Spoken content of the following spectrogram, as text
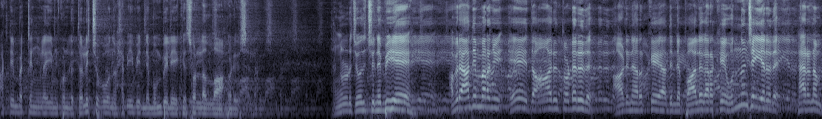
ആട്ടിൻ പറ്റങ്ങളെയും കൊണ്ട് തെളിച്ചു പോകുന്നു ഹബീബിന്റെ മുമ്പിലേക്ക് സൊല്ലാഹു അലൈഹി വസല്ലം. തങ്ങളോട് ചോദിച്ചു നബിയെ അവരാദ്യം പറഞ്ഞു ഏ ഇത് ആരും തുടരുത്. ആടിനറക്കേ അതിന്റെ പാൽ കറക്കേ ഒന്നും ചെയ്യരുത്. കാരണം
